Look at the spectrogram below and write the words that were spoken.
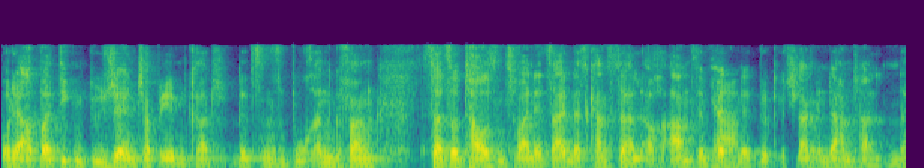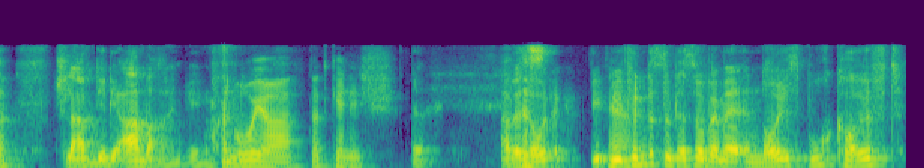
Oder auch bei dicken Büchern. Ich habe eben gerade letztens ein Buch angefangen. Das hat so 1200 Seiten. Das kannst du halt auch abends im ja. Bett nicht wirklich lang in der Hand halten. Ne? Schlafen dir die Arme ein irgendwann. Oh ja, das kenne ich. Ja. Aber das, so, wie, ja. wie, findest du das so, wenn man ein neues Buch kauft?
